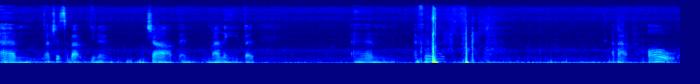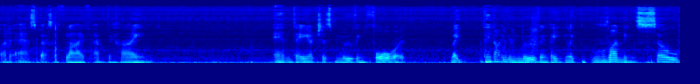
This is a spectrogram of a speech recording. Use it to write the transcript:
um, not just about you know job and money but um, I feel like about all other aspects of life I'm behind and they are just moving forward. Like they're not even moving. They like running so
